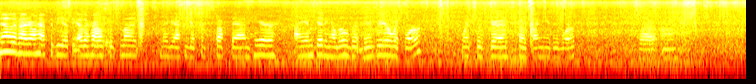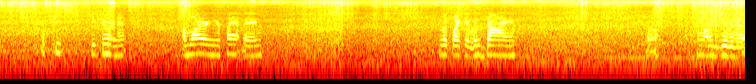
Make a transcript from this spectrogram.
now that I don't have to be at the other house as much, maybe I can get some stuff down here. I am getting a little bit busier with work which is good because I needed work. But um, just keep keep doing it. I'm watering your plant, babe. Looked like it was dying. So I wanted to give it a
